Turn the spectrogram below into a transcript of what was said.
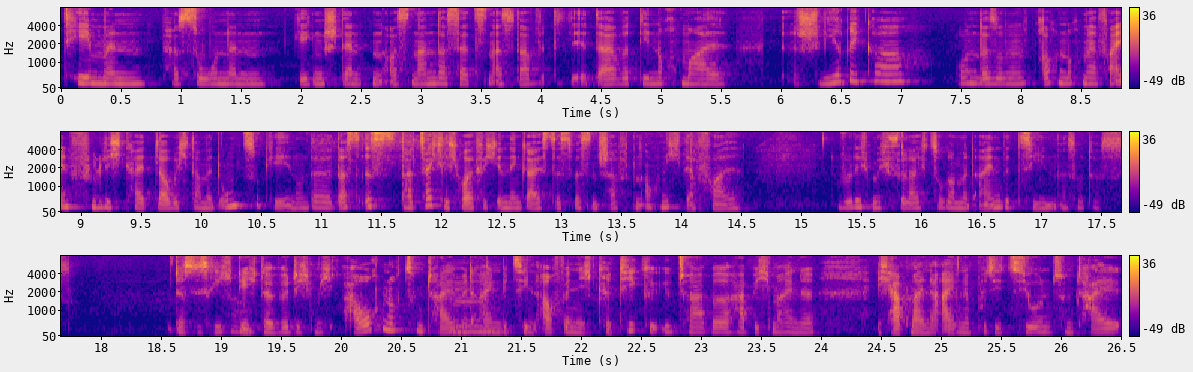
Themen, Personen, Gegenständen auseinandersetzen, also da, da wird die nochmal schwieriger Und also wir brauchen noch mehr Feinfühligkeit, glaube ich, damit umzugehen. Und äh, das ist tatsächlich häufig in den Geisteswissenschaften auch nicht der Fall. Da würde ich mich vielleicht sogar mit einbeziehen. Also das. Das ist richtig. Ja. Da würde ich mich auch noch zum Teil mhm. mit einbeziehen. Auch wenn ich Kritik geübt habe, habe ich meine, ich habe meine eigene Position zum Teil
